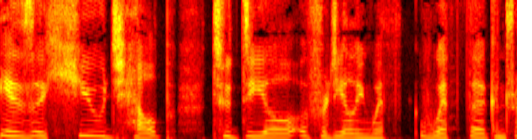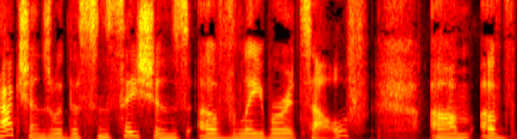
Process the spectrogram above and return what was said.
is a huge help to deal for dealing with with the contractions with the sensations of labor itself um, of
